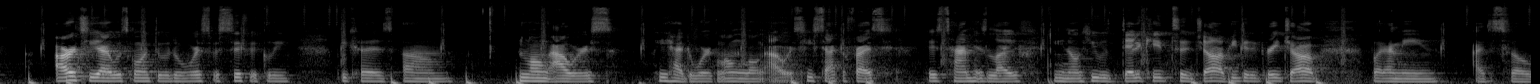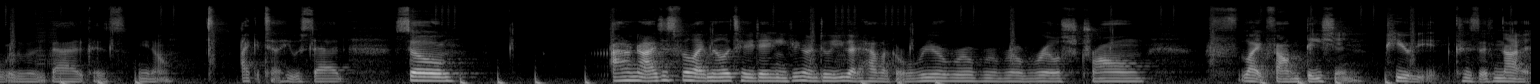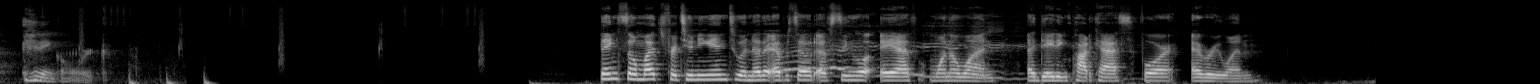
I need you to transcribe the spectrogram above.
our ti was going through a divorce specifically because um, long hours. He had to work long long hours. He sacrificed his time his life. You know he was dedicated to the job. He did a great job. But i mean I just felt really, really bad because, you know, I could tell he was sad. So, I don't know. I just feel like military dating, if you're going to do it, you got to have like a real, real, real, real, real strong, like, foundation, period. Because if not, it ain't going to work. Thanks so much for tuning in to another episode of Single AF 101, a dating podcast for everyone.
